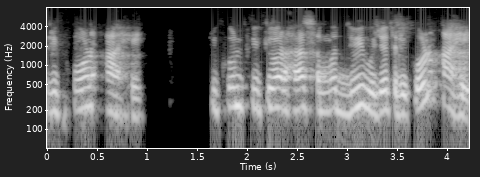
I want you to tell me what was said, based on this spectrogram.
त्रिकोण आहे. त्रिकोण पी क्यू आर हा समद्विभुज त्रिकोण आहे.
